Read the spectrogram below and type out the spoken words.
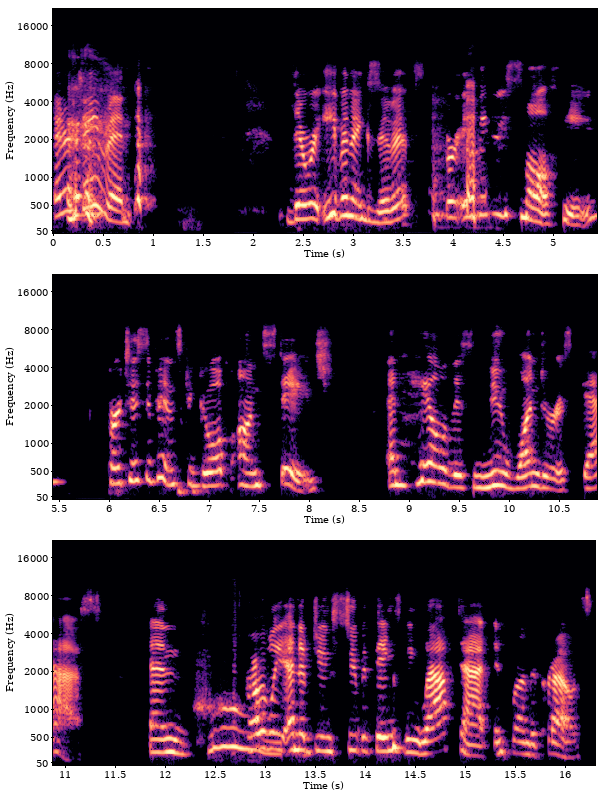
Entertainment. there were even exhibits for a very small fee. Participants could go up on stage and hail this new wondrous gas and probably end up doing stupid things being laughed at in front of the crowds.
